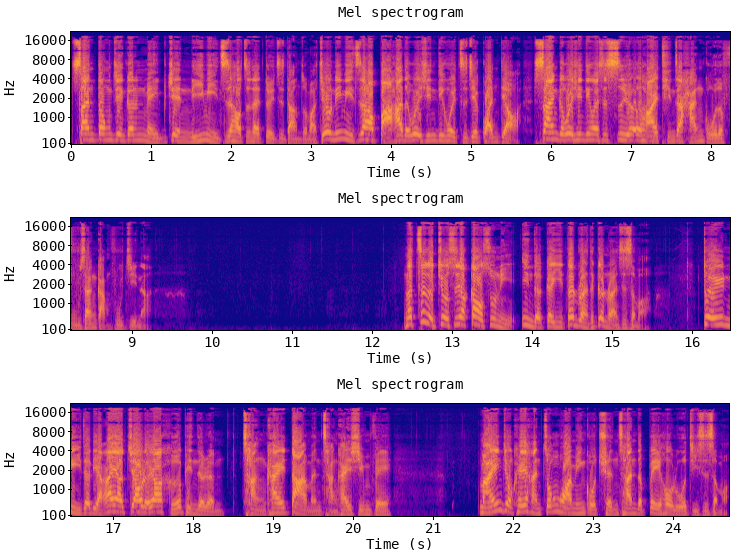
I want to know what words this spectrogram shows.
山东舰跟美舰“尼米兹号”正在对峙当中嘛？结果“尼米兹号”把它的卫星定位直接关掉啊！三个卫星定位是四月二号还停在韩国的釜山港附近啊！那这个就是要告诉你，硬的更硬，但软的更软是什么？对于你的两岸要交流、要和平的人，敞开大门，敞开心扉，马英九可以喊中华民国全餐的背后逻辑是什么？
